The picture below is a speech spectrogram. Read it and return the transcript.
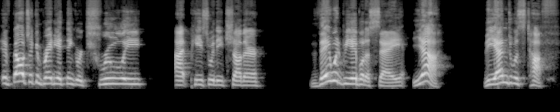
if Belichick and Brady, I think, were truly at peace with each other, they would be able to say, yeah, the end was tough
